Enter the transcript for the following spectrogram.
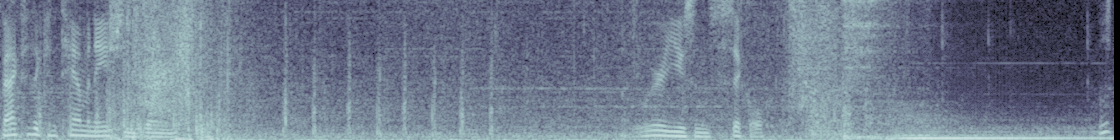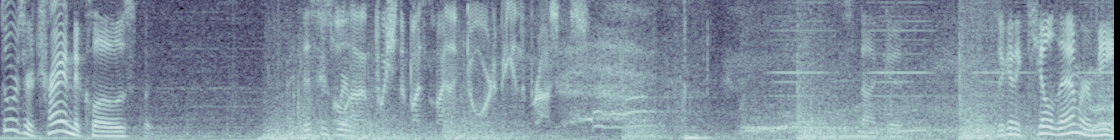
Back to the contamination zone. We're using sickle. Those doors are trying to close, but right, this is where. Uh, push the button by the door to begin the process. It's not good. Is it gonna kill them or me?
